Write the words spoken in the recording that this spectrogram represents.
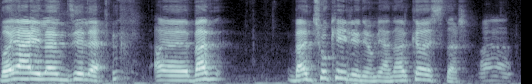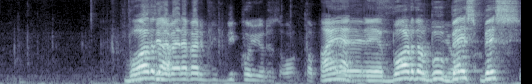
Bayağı eğlenceli. Ee, ben ben çok eğleniyorum yani arkadaşlar. Aynen. Bu Arada arada beraber bir, bir koyuyoruz o topu. aynen Evet, e, bu arada bu iyi 5 5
